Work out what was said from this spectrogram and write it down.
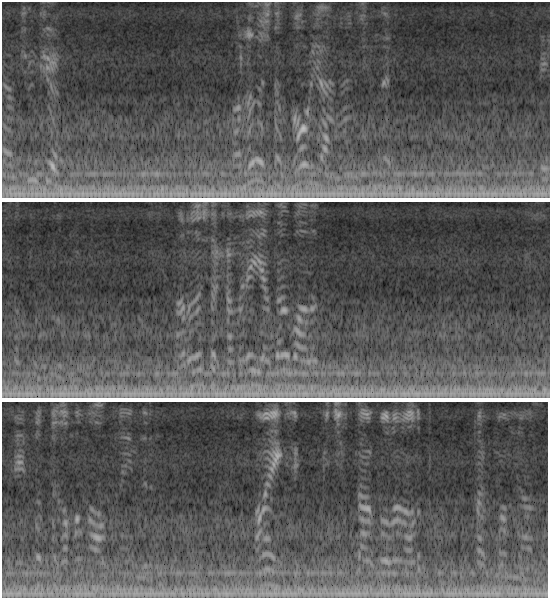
Yani çünkü arkadaşlar zor yani hani şimdi tesisat da burada duruyor. Arkadaşlar kamerayı yatağa bağladım. Tesisatta kafamı altına indirdim. Ama eksik bir çift daha kolon alıp takmam lazım.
